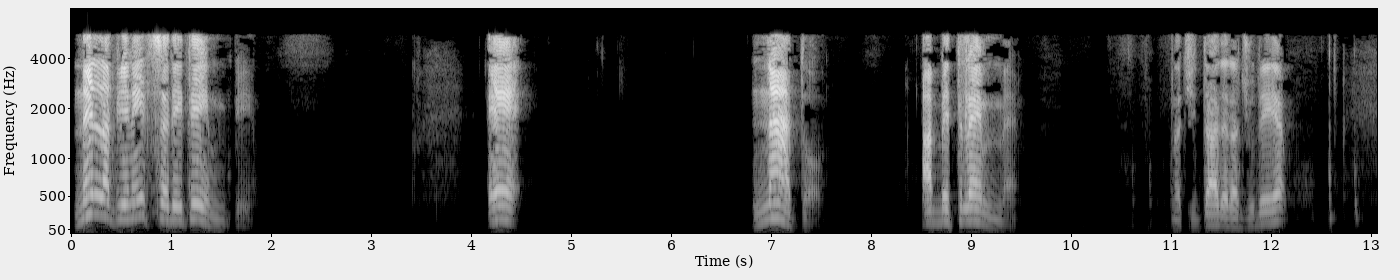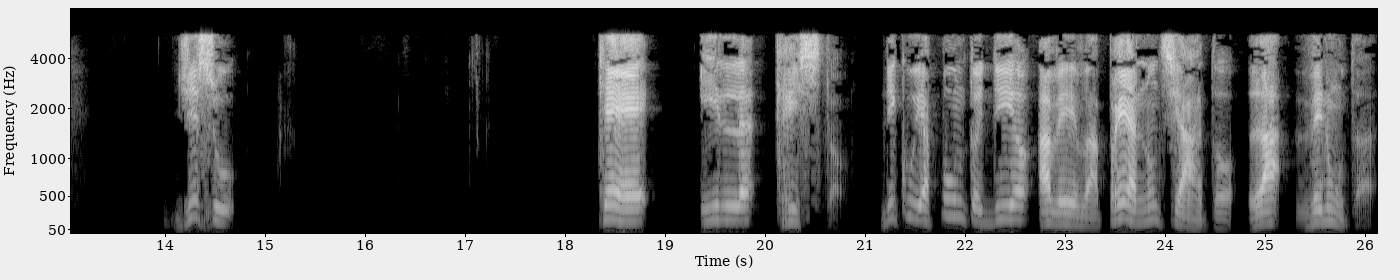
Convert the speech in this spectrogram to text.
nella pienezza dei tempi è nato a Betlemme, la città della Giudea, Gesù che è il Cristo, di cui appunto Dio aveva preannunziato la venuta.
